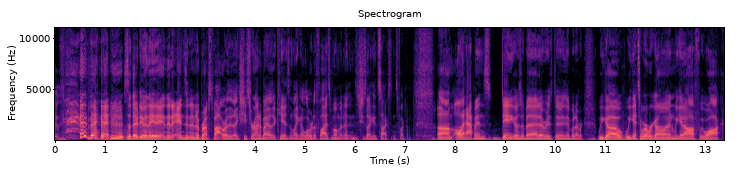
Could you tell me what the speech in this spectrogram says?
so they're doing they, and then it ends in an abrupt spot where they're like she's surrounded by other kids and like a Lord of the Flies moment and she's like it sucks and it's fucked them. Um, all that happens. Dani goes to bed. Everybody's doing it, whatever. We go. We get to where we're going. We get off. We walk.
